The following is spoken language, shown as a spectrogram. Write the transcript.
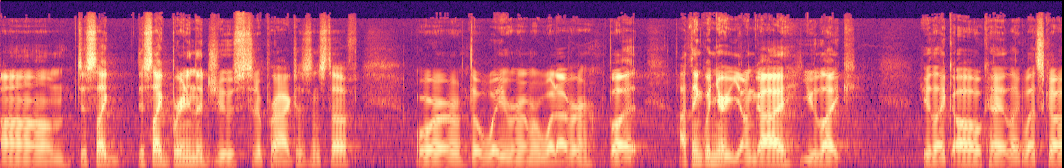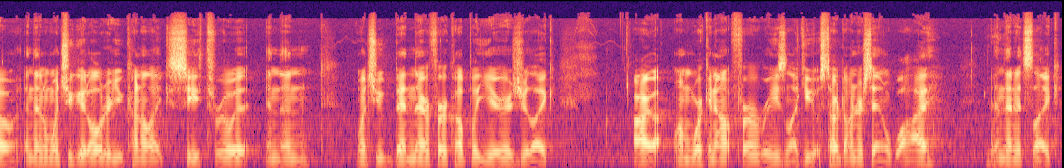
Um, just like just like bringing the juice to the practice and stuff, or the weight room or whatever. But I think when you're a young guy, you like you're like, oh, okay, like let's go. And then once you get older, you kind of like see through it. And then once you've been there for a couple of years, you're like, all right, I'm working out for a reason. Like you start to understand why, and then it's like,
